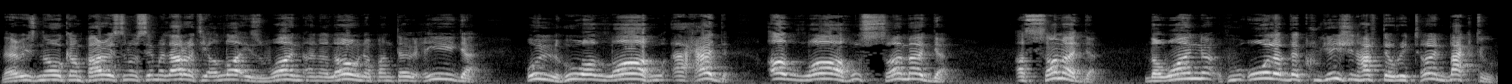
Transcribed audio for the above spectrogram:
There is no comparison or similarity. Allah is one and alone upon Tawheed. قُلْ هُوَ اللَّهُ أَحَدٌ اللَّهُ الصَّمَدُ الصَّمَدُ the one who all of the creation have to return back to.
